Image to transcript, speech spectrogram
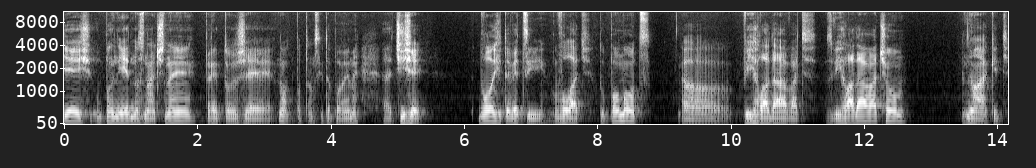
tiež úplne jednoznačné, pretože, no potom si to povieme, čiže dôležité veci volať tú pomoc, vyhľadávať s vyhľadávačom, no a keď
